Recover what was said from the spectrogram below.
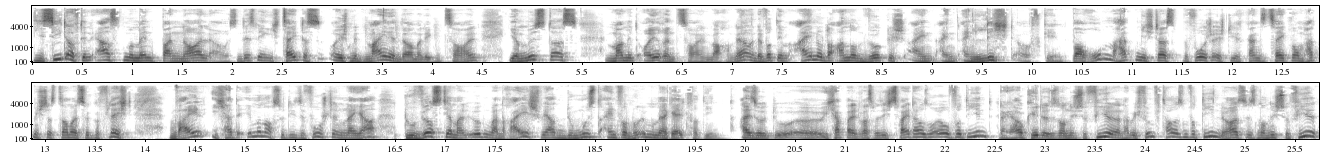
Die sieht auf den ersten Moment banal aus. Und deswegen, ich zeige das euch mit meinen damaligen Zahlen. Ihr müsst das mal mit euren Zahlen machen. Ne? Und da wird dem einen oder anderen wirklich ein, ein, ein Licht aufgehen. Warum hat mich das, bevor ich euch die ganze zeige, warum hat mich das damals so geflecht? Weil ich hatte immer noch so diese Vorstellung, na ja, du wirst ja mal irgendwann reich werden, du musst einfach nur immer mehr Geld verdienen. Also du, äh, ich habe halt, was weiß ich, 2000 Euro verdient. Na ja, okay, das ist noch nicht so viel. Dann habe ich 5000 verdient. Ja, das ist noch nicht so viel.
